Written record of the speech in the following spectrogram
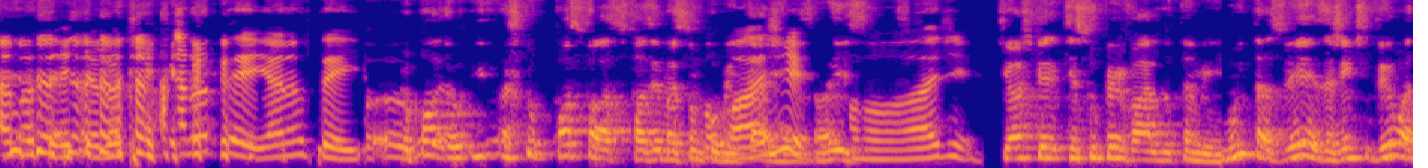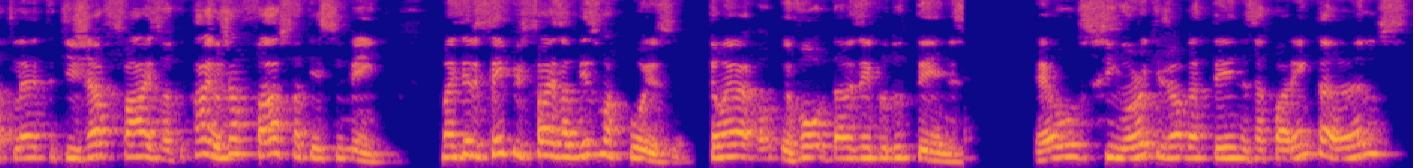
Anotei, anotei. anotei, anotei. Eu, eu, eu, acho que eu posso falar, fazer mais um comentário Pode? a isso. Pode. Que eu acho que é, que é, super válido também. Muitas vezes a gente vê o atleta que já faz, ah, eu já faço aquecimento, mas ele sempre faz a mesma coisa. Então é, eu vou dar o exemplo do tênis. É o senhor que joga tênis há 40 anos,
